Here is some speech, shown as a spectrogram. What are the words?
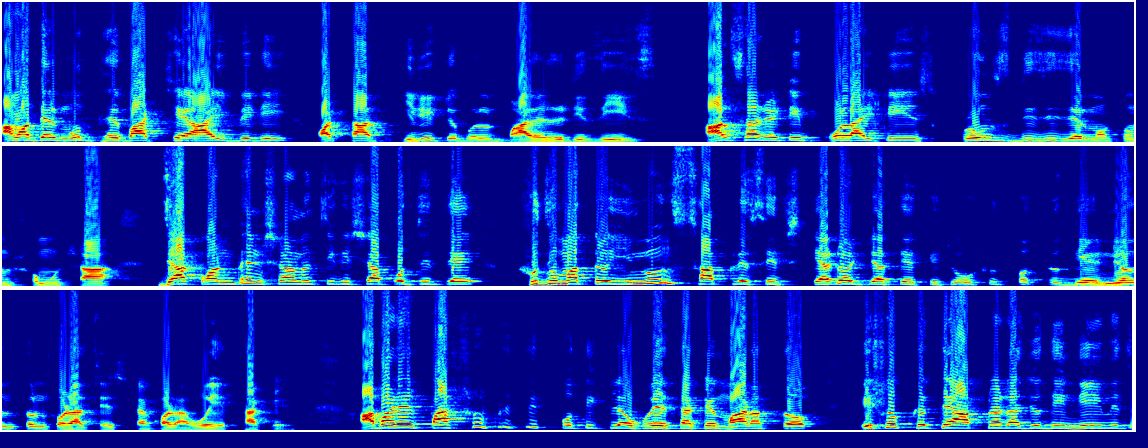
আমাদের মধ্যে বাড়ছে আইবিডি অর্থাৎ irritable bowel disease ulcerative colitis Crohn's ডিজিজের মতন সমস্যা, যা কনভেনশনাল চিকিৎসা পদ্ধতিতে শুধুমাত্র ইমিউন সাপ্রেসিভ স্টেরয়েড জাতীয় কিছু ওষুধপত্র দিয়ে নিয়ন্ত্রণ করার চেষ্টা করা হয়ে থাকে। আবার এর পার্শ্ব প্রতিক্রিয়া হয়ে থাকে মারাত্মক। এসব ক্ষেত্রে আপনারা যদি নিয়মিত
